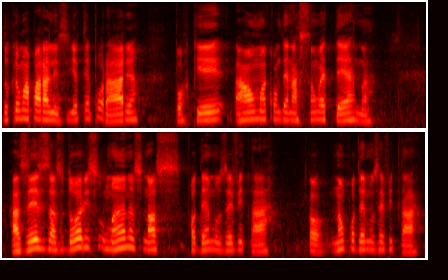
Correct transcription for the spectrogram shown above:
do que uma paralisia temporária, porque há uma condenação eterna. Às vezes, as dores humanas nós podemos evitar, ou não podemos evitar,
